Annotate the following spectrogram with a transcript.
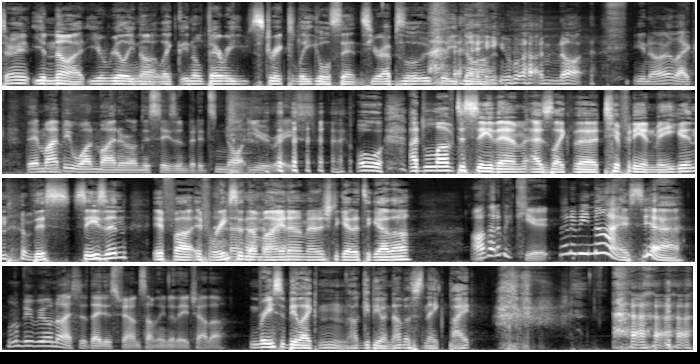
don't you're not. You're really not. Like in a very strict legal sense, you're absolutely not. you are not. You know, like there might be one minor on this season, but it's not you, Reese. or I'd love to see them as like the Tiffany and Megan of this season. If uh, if Reese and the minor managed to get it together, oh, that'd be cute. that'd be nice. Yeah, It would be real nice if they just found something with each other. And Reese would be like, mm, "I'll give you another snake bite." I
